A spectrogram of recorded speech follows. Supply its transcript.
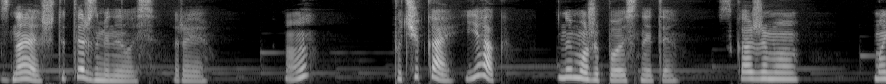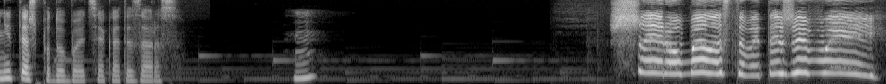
Знаєш, ти теж змінилась, Рея. А? Почекай, як? Не можу пояснити. Скажемо, мені теж подобається, яка ти зараз. М? Широ, милостивий, ти живий!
